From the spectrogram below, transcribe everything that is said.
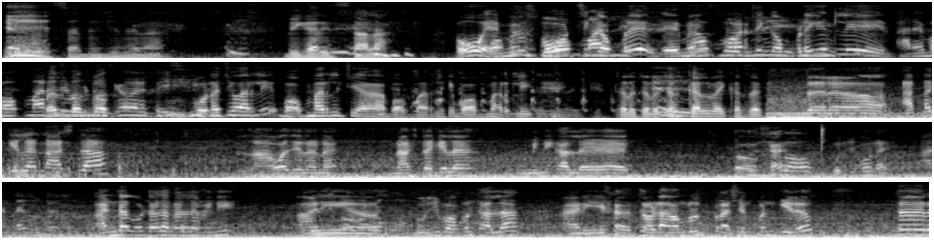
छे, असा तुझे जरा बिगारी साला. ओ एम एम स्पोर्टचे कपडे एम एम स्पोर्टचे कपडे घेतले. अरे बाप बस बस बस. कोणाची मारली बॉब मारलीची हा बॉब मारली बॉब मारली चलो चलो. चल कल बाई कसं? तर आता केला नाश्ता. आवाज येणार नाही. नाश्ता केलाय मिनी खाल्लाय अं, काय? खुर्ची पाव नाही? अंडा घोटाळा. खाल्ला मिनी. आणि खुर्ची पाव पण खाल्ला. आणि थोडा अमृत प्राशन पण केलं. तर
